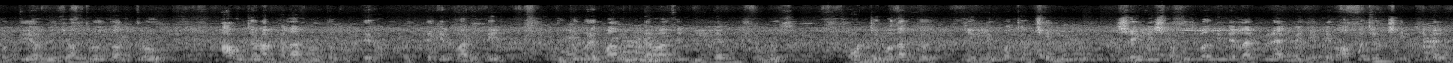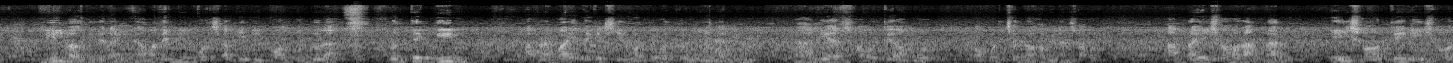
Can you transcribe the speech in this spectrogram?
করতেই হবে যত্রতন্ত্র আবর্জনা ফেলা বন্ধ করতে হবে। প্রত্যেকের বাড়িতে দুটো করে বালতি দেওয়া আছে, নীল এবং সবুজ। বর্জ্য পদার্থ যেগুলি পচনশীল, সেগুলি সবুজ বালতিতে লাগবে রাখবে, যেগুলি অপচনশীল সেটা নীল বালতিতে রাখবে। আমাদের নির্মল সাথী, নির্মল বন্ধুরা, প্রত্যেক দিন আপনার বাড়ি থেকে সেই বর্জ্যপত্র নিয়ে যাবেন। তাহলে আর শহরকে অপ অপরিচ্ছন্ন হবে না শহর। আপনার এই শহর আপনার এই শহরকে, এই শহর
